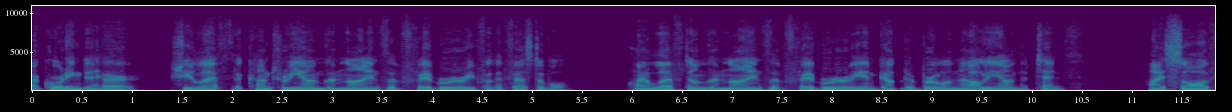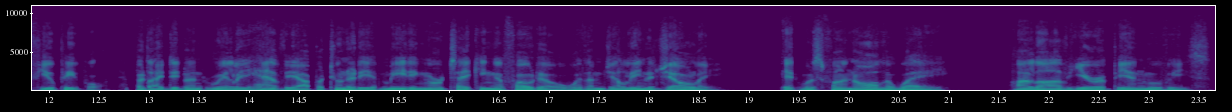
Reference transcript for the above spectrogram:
According to her, she left the country on the 9th of February for the festival. I left on the 9th of February and got to Berlinale on the 10th. I saw a few people, but I didn't really have the opportunity of meeting or taking a photo with Angelina Jolie. It was fun all the way. I love European movies.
